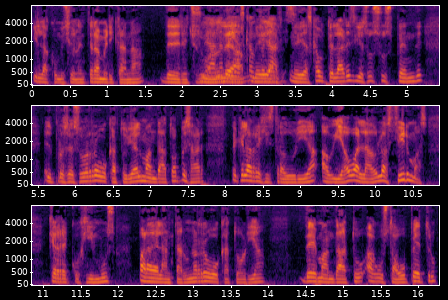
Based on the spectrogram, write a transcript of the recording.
y la Comisión Interamericana de Derechos Le Humanos le da medidas medidas, cautelares. medidas cautelares y eso suspende el proceso de revocatoria del mandato a pesar de que la registraduría había avalado las firmas que recogimos para adelantar una revocatoria de mandato a Gustavo Petro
